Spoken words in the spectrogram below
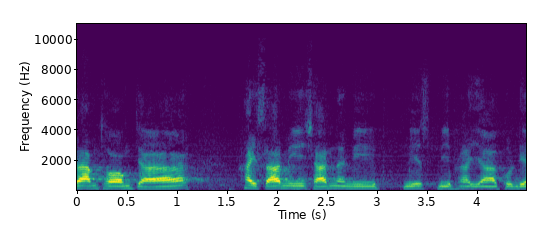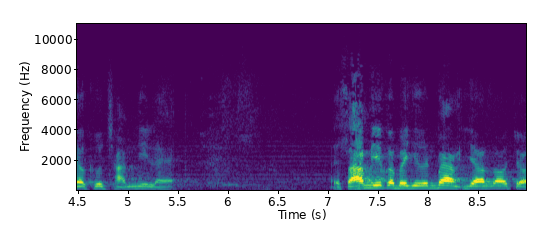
รามทองจ๋าให้สามีฉันนะมีมีมีภรรยาคนเดียวคือฉันนี่แหละสามีก็ไปยืนบ้างอย่ารอจะ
